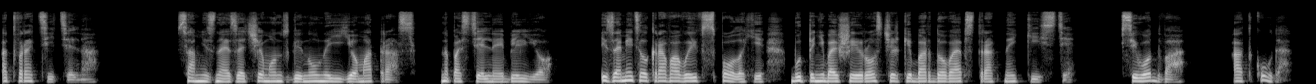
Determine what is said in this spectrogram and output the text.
отвратительно. Сам не зная зачем, он взглянул на ее матрас, на постельное белье и заметил кровавые всполохи, будто небольшие росчерки бордовой абстрактной кисти. Всего два. Откуда?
